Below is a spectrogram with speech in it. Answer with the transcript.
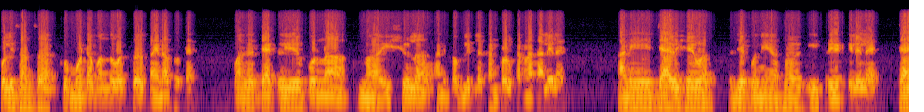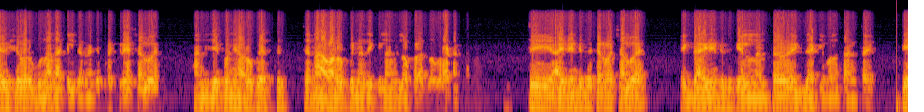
पोलिसांचा खूप मोठा बंदोबस्त तैनात होत्या मग त्या पूर्ण इश्यूला आणि पब्लिकला कंट्रोल करण्यात आलेला आहे. आणि त्या विषयावर जे कोणी असं क्रिएट केलेलं आहे त्या विषयावर गुन्हा दाखल करण्याची प्रक्रिया चालू आहे. आणि जे कोणी आरोपी असतील त्यांना आरोपींना देखील आम्ही लवकरात लवकर अटक करणार ते आयडेंटिफाय करणं चालू आहे. एकदा आयडेंटिफाय केल्यानंतर एक्झॅक्टली मला सांगता येईल. ते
